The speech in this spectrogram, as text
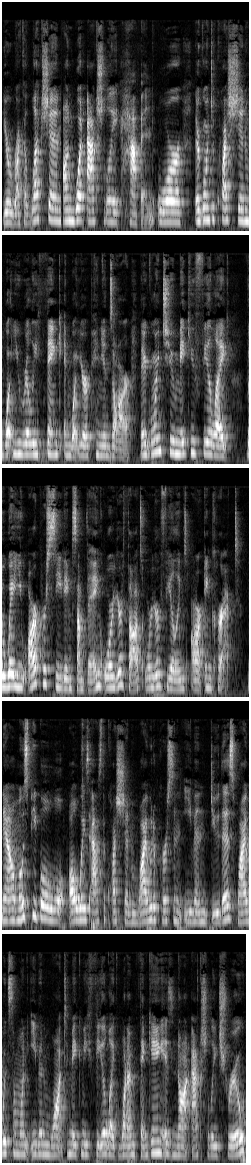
your recollection on what actually happened, or they're going to question what you really think and what your opinions are. They're going to make you feel like the way you are perceiving something or your thoughts or your feelings are incorrect. Now, most people will always ask the question why would a person even do this? Why would someone even want to make me feel like what I'm thinking is not actually true?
